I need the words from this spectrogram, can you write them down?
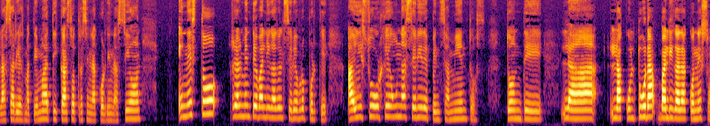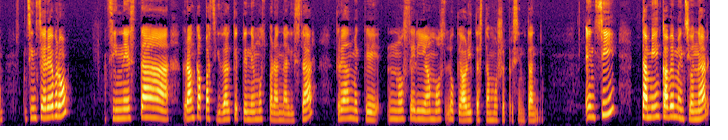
las áreas matemáticas, otras en la coordinación. En esto realmente va ligado el cerebro porque ahí surge una serie de pensamientos donde la, la cultura va ligada con eso. Sin cerebro, sin esta gran capacidad que tenemos para analizar, créanme que no seríamos lo que ahorita estamos representando. En sí, también cabe mencionar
